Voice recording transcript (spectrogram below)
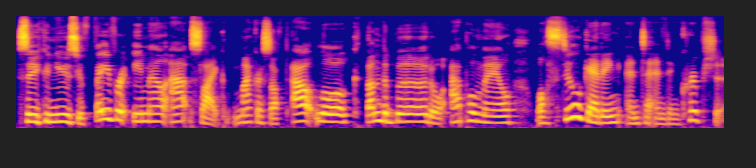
So you can use your favorite email apps like Microsoft Outlook, Thunderbird, or Apple Mail while still getting end-to-end encryption.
